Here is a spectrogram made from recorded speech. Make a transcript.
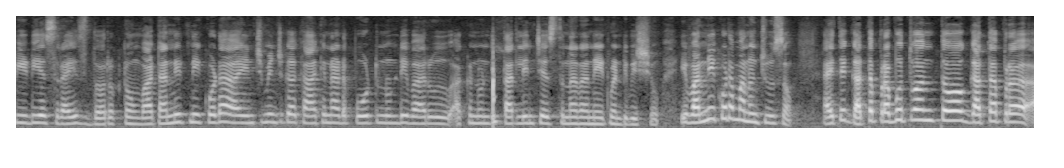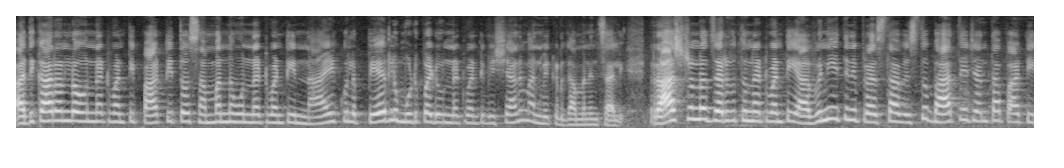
పీడిఎస్ రైస్ దొరకటం వాటన్నిటినీ కూడా ఇంచుమించుగా కాకినాడ పోర్టు నుండి వారు అక్కడ నుండి తరలించేస్తున్నారు అనేటువంటి విషయం. ఇవన్నీ కూడా మనం చూసాం. అయితే గత ప్రభుత్వంతో గత ప్ర అధికారంలో ఉన్నటువంటి పార్టీతో సంబంధం ఉన్నటువంటి నాయకుల పేర్లు ముడిపడి ఉన్నటువంటి విషయాన్ని మనం ఇక్కడ గమనించాలి. రాష్ట్రంలో జరుగుతున్నటువంటి అవినీతిని ప్రస్తావిస్తూ భారతీయ జనతా పార్టీ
